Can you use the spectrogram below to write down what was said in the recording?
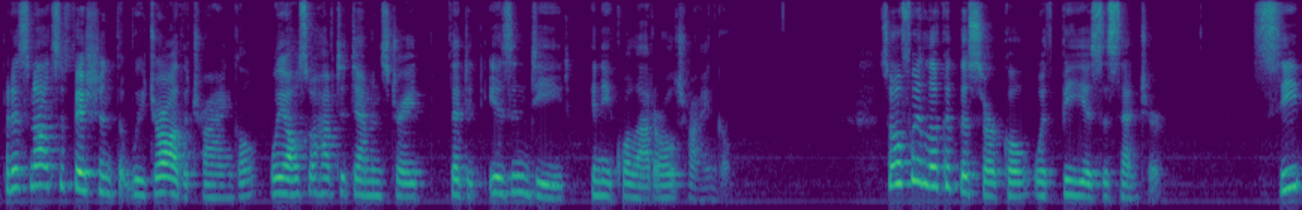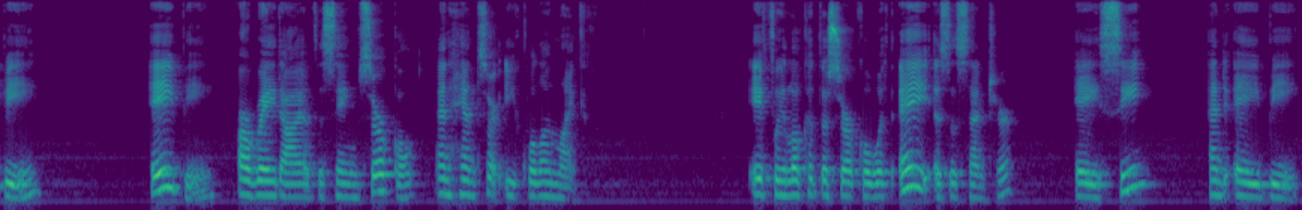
But it's not sufficient that we draw the triangle, we also have to demonstrate that it is indeed an equilateral triangle. So if we look at the circle with B as the center, CB, AB are radii of the same circle and hence are equal in length. If we look at the circle with A as the center, AC and AB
